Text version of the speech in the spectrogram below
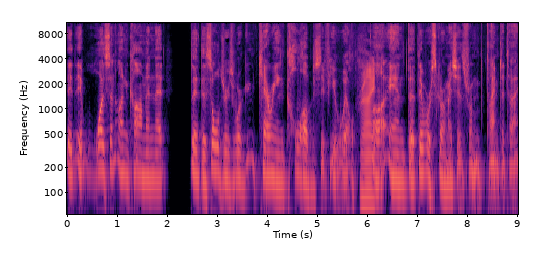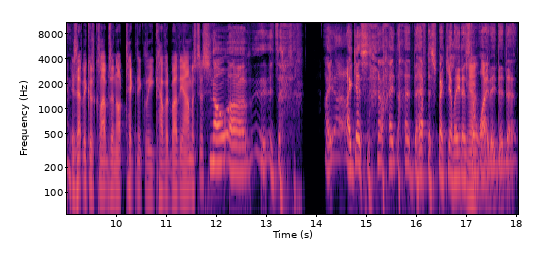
it, it wasn't uncommon that the, the soldiers were carrying clubs, if you will. Right. Uh, and that there were skirmishes from time to time. Is that because clubs are not technically covered by the armistice? No, uh, it's, I, I guess I'd I'd have to speculate as Yeah. to why they did that.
